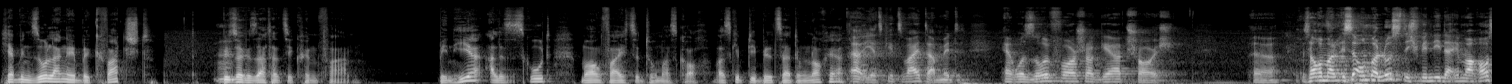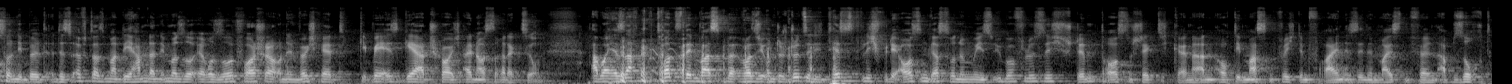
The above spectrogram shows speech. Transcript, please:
ich habe ihn so lange bequatscht, bis mhm. er gesagt hat, sie können fahren. Bin hier, alles ist gut. Morgen fahre ich zu Thomas Koch. Was gibt die Bildzeitung noch her? Ja, jetzt geht's weiter mit Aerosolforscher Gerd Scheuch. Äh, ist, auch immer, ist auch immer lustig, wenn die da immer rausholen, die Bild. Des Öfters mal, die haben dann immer so Aerosolforscher und in Wirklichkeit, wer ist Gerhard Scheuch, einer aus der Redaktion. Aber er sagt trotzdem was, was ich unterstütze. Die Testpflicht für die Außengastronomie ist überflüssig. Stimmt, draußen steckt sich keiner an. Auch die Maskenpflicht im Freien ist in den meisten Fällen absurd.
